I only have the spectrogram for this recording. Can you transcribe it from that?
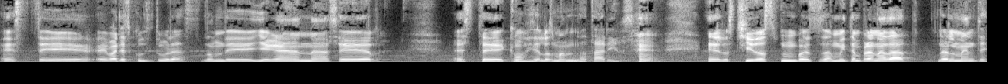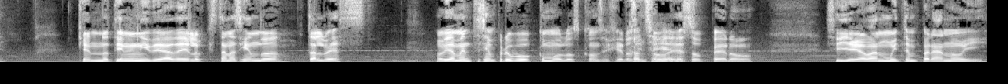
que, este, hay varias culturas donde llegan a ser, este, ¿cómo se dice? Los mandatarios, Eh, los chidos, pues a muy temprana edad, realmente, que no tienen idea de lo que están haciendo, tal vez. Obviamente siempre hubo como los consejeros, y todo Consejeros. eso, pero sí llegaban muy temprano y,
